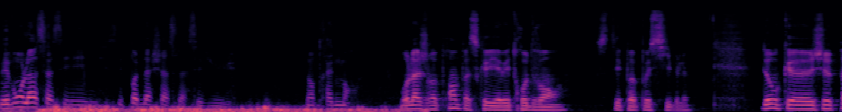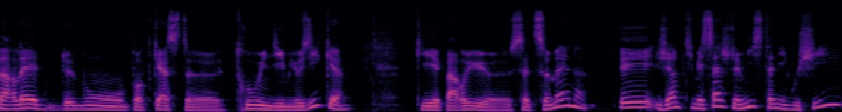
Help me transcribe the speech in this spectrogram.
Mais bon, là, ça, c'est, pas de la chasse, là, c'est du l'entraînement. Bon, là, je reprends parce qu'il y avait trop de vent. Hein. C'était pas possible. Donc, euh, je parlais de mon podcast euh, True Indie Music qui est paru euh, cette semaine. Et j'ai un petit message de Miss Taniguchi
